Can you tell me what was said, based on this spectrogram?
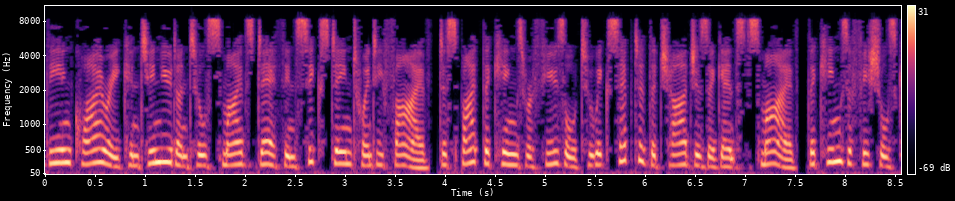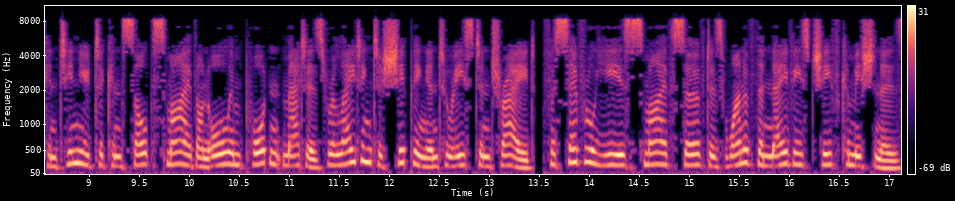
The inquiry continued until Smythe's death in 1625. Despite the king's refusal to accept the charges against Smythe, the king's officials continued to consult Smythe on all important matters relating to shipping and to Eastern trade. For several years, Smythe served as one of the Navy's chief commissioners.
